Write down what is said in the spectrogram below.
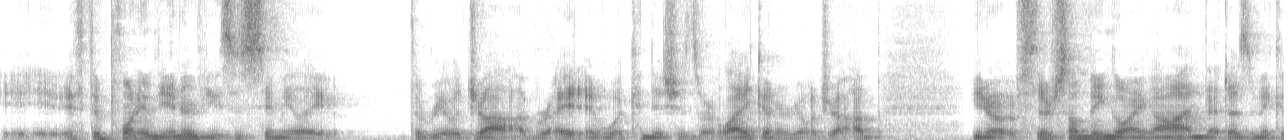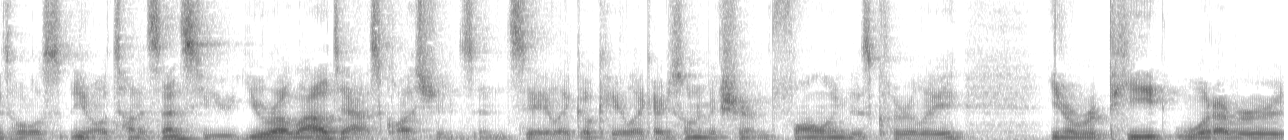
if the point of the interview is to simulate the real job, right? And what conditions are like in a real job. You know, if there's something going on that doesn't make a total, you know, a ton of sense to you, you're allowed to ask questions and say like, okay, like I just want to make sure I'm following this clearly. You know, repeat whatever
